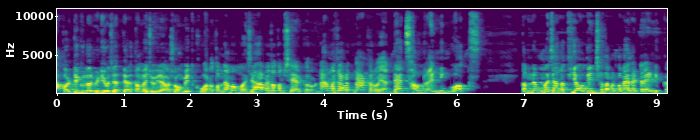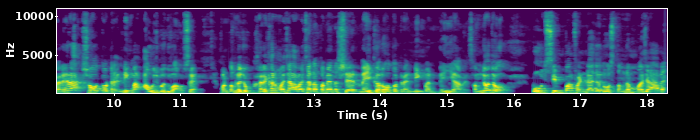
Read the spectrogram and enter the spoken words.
આ પર્ટિક્યુલર વીડિયો છે અત્યારે તમે જોઈ રહ્યા છો અમિત ખુવાનો. તમને આમાં મજા આવે તો તમે શેર કરો. ના મજા આવે ના કરો યાર. ધેટ્સ હાઉ ટ્રેન્ડિંગ વર્ક્સ તમને મજા નથી આવતી છતાં પણ તમે એને ટ્રેન્ડ કરે રાખશો તો ટ્રેન્ડિંગમાં આવું જ બધું આવશે. પણ તમને જો ખરેખર મજા આવે છે ને તમે એને શેર નહીં કરો તો ટ્રેન્ડિંગમાં નહીં આવે. સમજો છો? બહુ જ સિમ્પલ ફંડા છે દોસ્ત. તમને મજા આવે,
